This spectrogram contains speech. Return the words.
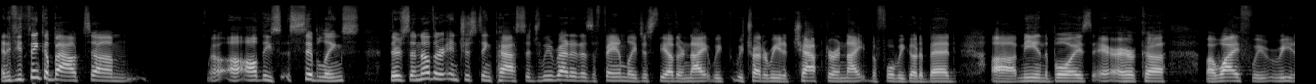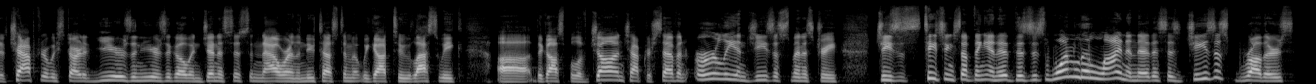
And if you think about um, all these siblings, there's another interesting passage. We read it as a family just the other night. We, we try to read a chapter a night before we go to bed. Uh, me and the boys, Erica, my wife, we read a chapter we started years and years ago in Genesis, and now we're in the New Testament. We got to last week uh, the Gospel of John, chapter 7. Early in Jesus' ministry, Jesus is teaching something, and there's this one little line in there that says, Jesus' brothers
